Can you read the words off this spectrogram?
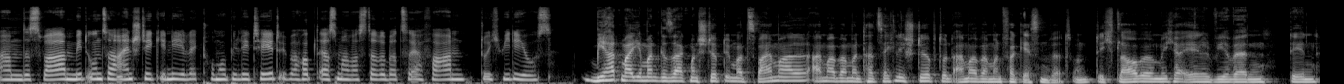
Ähm, das war mit unser Einstieg in die Elektromobilität, überhaupt erstmal was darüber zu erfahren durch Videos. Mir hat mal jemand gesagt, man stirbt immer zweimal. Einmal, wenn man tatsächlich stirbt und einmal, wenn man vergessen wird. Und ich glaube, Michael, wir werden den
